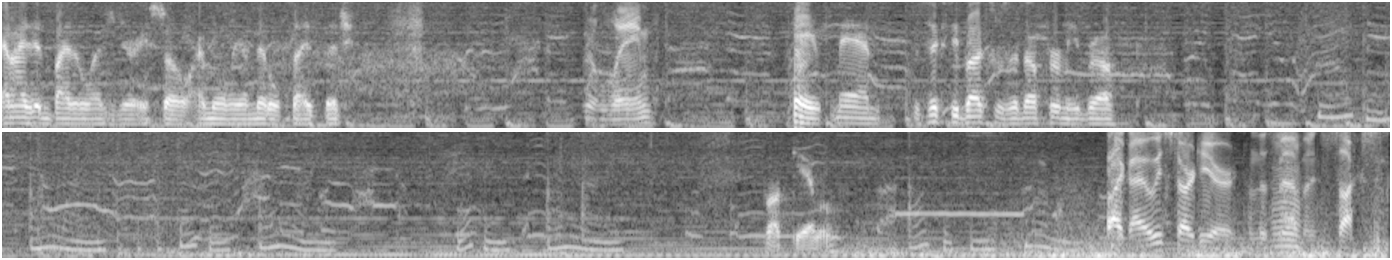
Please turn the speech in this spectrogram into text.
And I didn't buy the legendary, so I'm only a middle-sized bitch. Real lame. Hey, man, the 60 bucks was enough for me, bro. Weapons online. Fuck Gallo. All systems nominal. Like, I always start here on this map mm. and it sucks. it's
